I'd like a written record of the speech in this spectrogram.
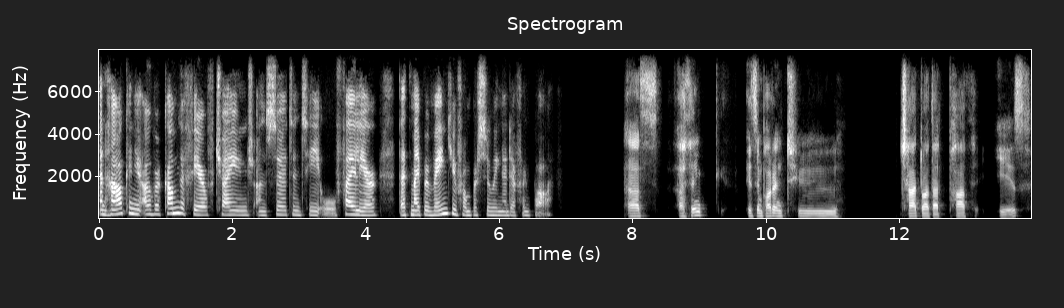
And how can you overcome the fear of change, uncertainty, or failure that may prevent you from pursuing a different path? Uh, I think it's important to chart what that path is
